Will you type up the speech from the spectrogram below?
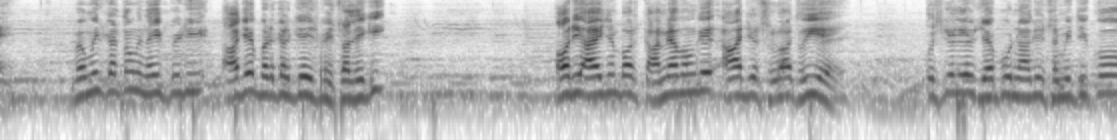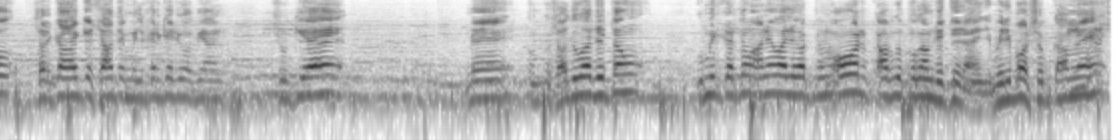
मैं उम्मीद करता हूँ कि नई पीढ़ी आगे बढ़ कर के इसमें हिस्सा लेगी। और ये आयोजन बहुत कामयाब होंगे। आज जो शुरुआत हुई है, उसके लिए जयपुर नागरिक समिति को सरकार के साथ मिलकर के जो अभियान शुरू किया है, मैं उनको साधुवाद देता हूँ। उम्मीद करता हूँ आने वाले वक्त में और आपको प्रोग्राम देते रहेंगे। मेरी बहुत शुभकामनाएँ हैं।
